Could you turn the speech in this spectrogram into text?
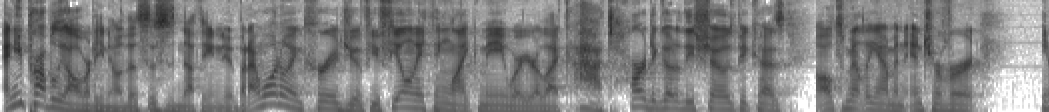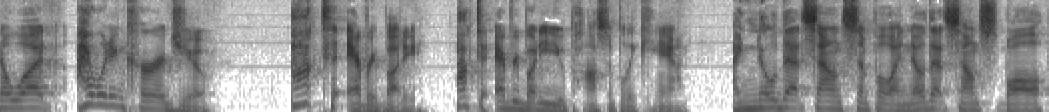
And you probably already know this, this is nothing new, but I want to encourage you if you feel anything like me where you're like, ah, it's hard to go to these shows because ultimately I'm an introvert. You know what? I would encourage you talk to everybody, talk to everybody you possibly can. I know that sounds simple, I know that sounds small,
